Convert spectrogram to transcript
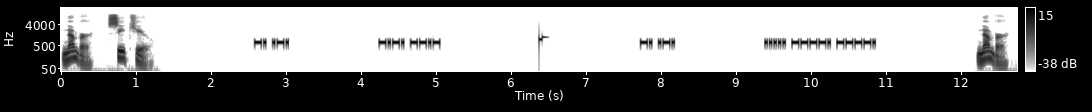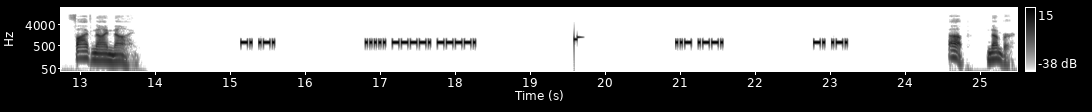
Number, CQ. Number, 599. Up, number.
